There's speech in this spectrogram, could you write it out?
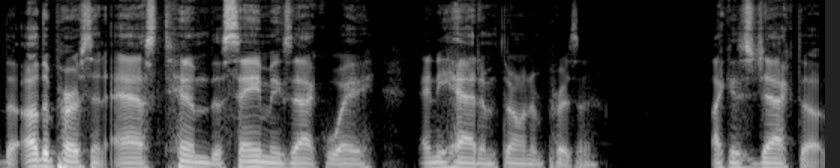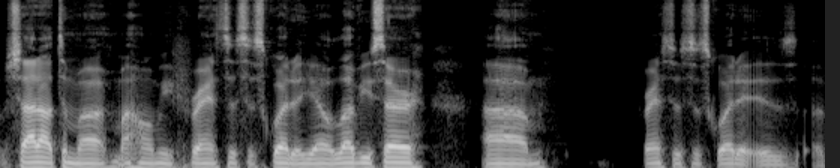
The other person asked him the same exact way and he had him thrown in prison. Like it's jacked up. Shout out to my my homie Francis Esqueda. Yo, love you, sir. Um, Francis Esqueda is a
